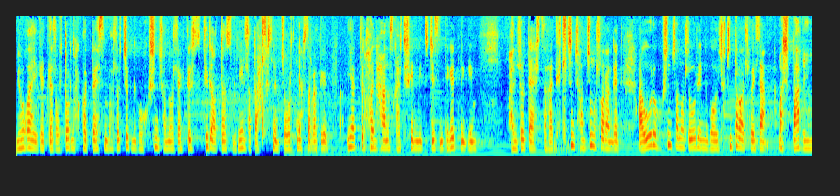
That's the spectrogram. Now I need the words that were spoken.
юугаа хийгээд гал урдуур гээд байсан боловч нөгөө хөшин чонол яг тэр тэр одоо сүргийн л одоо ахлагч нэмж урд нь явсаргаа тэгээд яг тэр хонь хаанаас гарч ирэхийг мэдчихсэн. Тэгээд нэг юм хонлуудаа арцаагаа тэгтэл чин чончин болохоор ингээд а өөрөө хөшин чон бол өөрөө нөгөө өлөгчөнтэйгээ бол хуйлаа маш бага юм.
